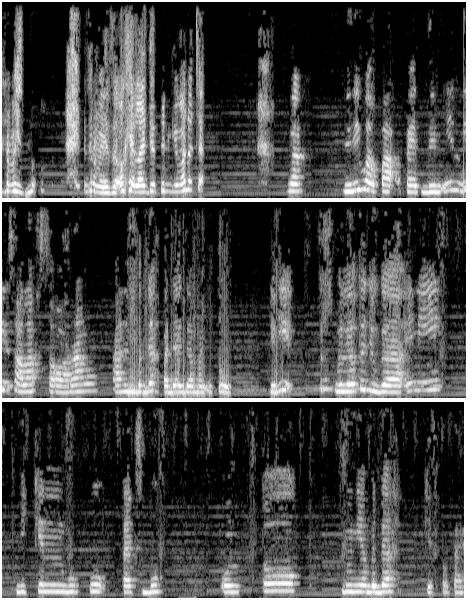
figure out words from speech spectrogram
Intermezzo intermezzo oke lanjutin gimana cak? Jadi Bapak Ferdin ini salah seorang ahli bedah pada zaman itu. Jadi terus beliau tuh juga ini bikin buku textbook untuk dunia bedah gitu teh.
